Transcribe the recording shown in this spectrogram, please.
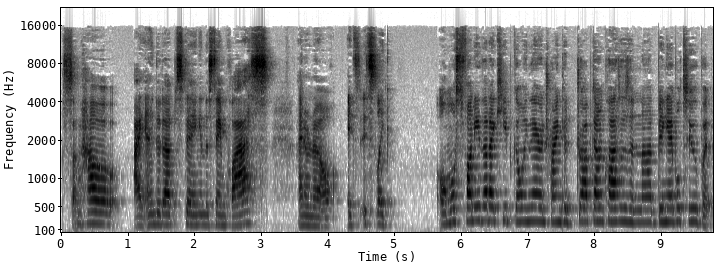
somehow I ended up staying in the same class. I don't know. It's, it's like almost funny that I keep going there and trying to drop down classes and not being able to, but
